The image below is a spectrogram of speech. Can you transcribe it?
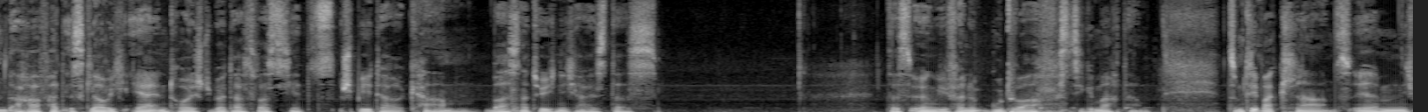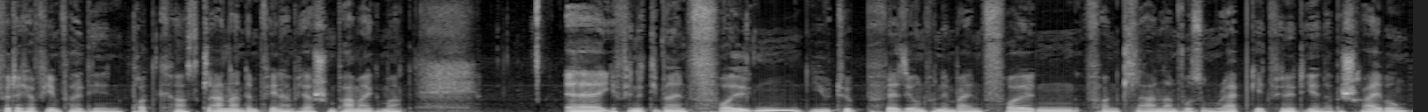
Und Arafat ist, glaube ich, eher enttäuscht über das, was jetzt später kam, was natürlich nicht heißt, dass das irgendwie gut war, was die gemacht haben. Zum Thema Clans. Ähm, ich würde euch auf jeden Fall den Podcast Clanland empfehlen, habe ich ja schon ein paar Mal gemacht. Äh, ihr findet die beiden Folgen, die YouTube-Version von den beiden Folgen von Clanland, wo es um Rap geht, findet ihr in der Beschreibung.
